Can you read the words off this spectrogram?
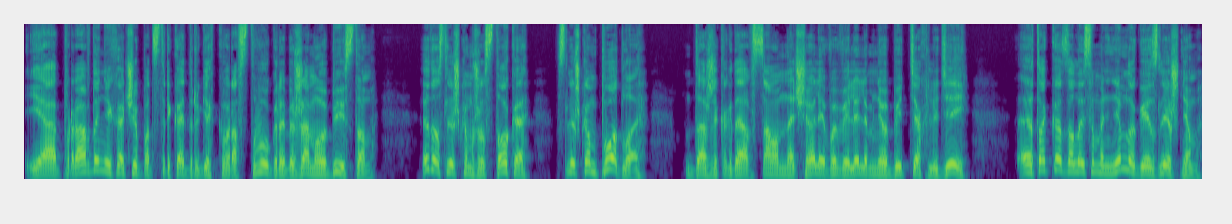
«Я правда не хочу подстрекать других к воровству, грабежам и убийствам. Это слишком жестоко, слишком подло. Даже когда в самом начале вы велели мне убить тех людей, это казалось мне немного излишним.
